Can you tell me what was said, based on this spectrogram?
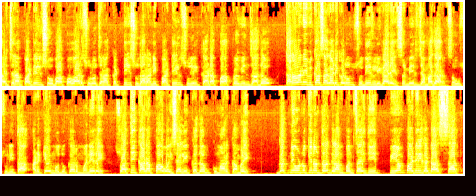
अर्चना पाटील शोभा पवार सुलोचना कट्टी सुधाराणी पाटील सुनील काडाप्पा प्रवीण जाधव ताराराणी विकास आघाडीकडून सुधीर लिगाडे समीर जमादार सौ सुनीता अडके मधुकर मनेरे स्वाती काडप्पा वैशाली कदम कुमार कांबळे. गत निवडणुकीनंतर ग्रामपंचायतीत पीएम पाटील गटास सात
